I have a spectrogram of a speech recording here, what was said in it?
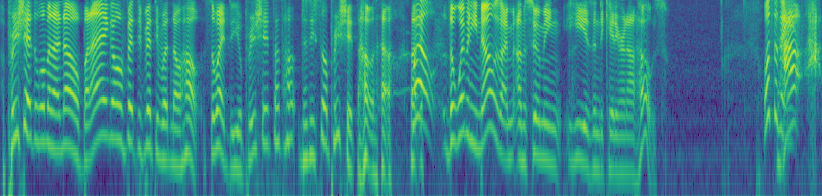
appreciate the woman I know, but I ain't going 50-50 with no hoe. So wait, do you appreciate that hoe? Does he still appreciate the hoe though? Well, the women he knows, I'm, I'm assuming he is indicating are not hoes. What's the thing? How-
